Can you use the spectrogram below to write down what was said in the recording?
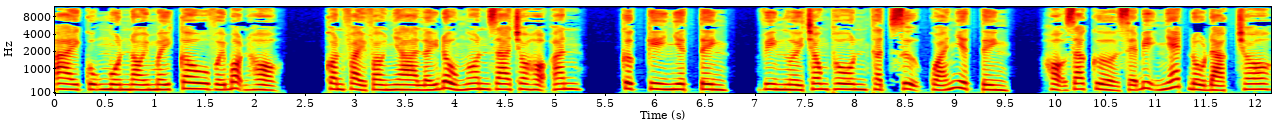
Ai cũng muốn nói mấy câu với bọn họ, còn phải vào nhà lấy đồ ngon ra cho họ ăn, cực kỳ nhiệt tình, vì người trong thôn thật sự quá nhiệt tình, họ ra cửa sẽ bị nhét đồ đạc cho,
